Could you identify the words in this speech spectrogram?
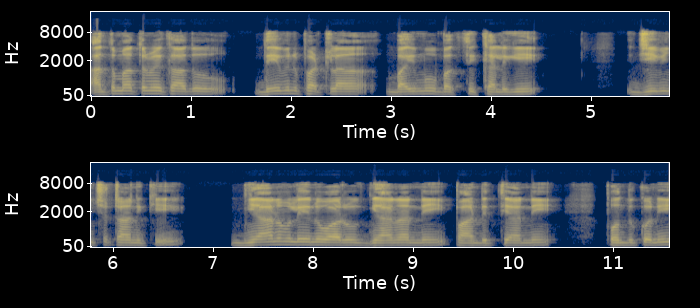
అంత మాత్రమే కాదు దేవుని పట్ల భయము భక్తి కలిగి జీవించటానికి జ్ఞానం లేని వారు జ్ఞానాన్ని పాండిత్యాన్ని పొందుకొని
